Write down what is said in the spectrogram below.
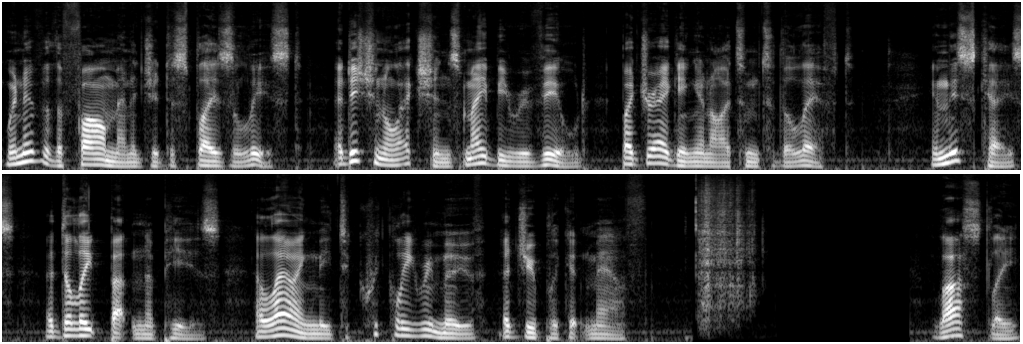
Whenever the file manager displays a list, additional actions may be revealed by dragging an item to the left. In this case, a delete button appears, allowing me to quickly remove a duplicate mouth. Lastly,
